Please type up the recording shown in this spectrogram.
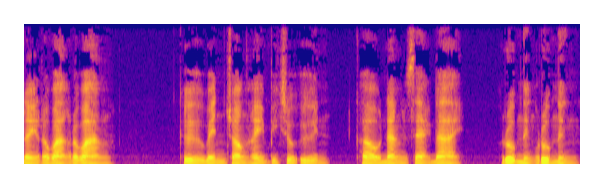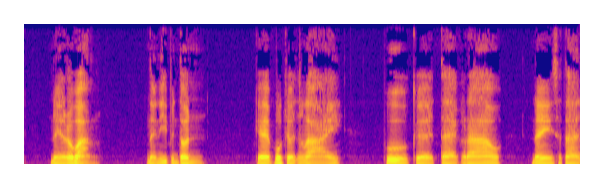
ในระหว่างระหว่าง คือเว้นช่องให้ภิกษุอื่นเข้านั่งแทรกได้ รูปหนึ่งรูปหนึ่ง ในระหว่างในนี้เป็นต้น แกพวกเธอทั้งหลาย ผู้เกิดแตกร้าวในสถาน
